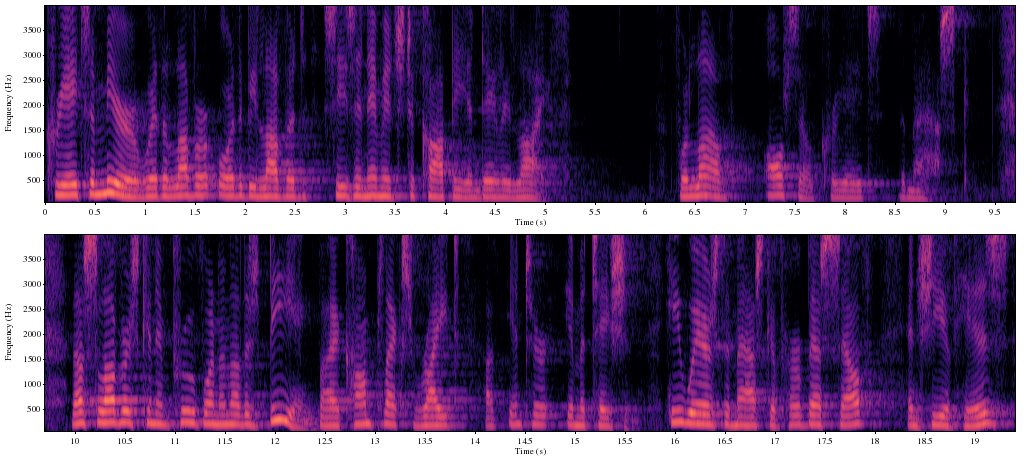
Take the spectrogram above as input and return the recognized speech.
creates a mirror where the lover or the beloved sees an image to copy in daily life. For love also creates the mask. Thus, lovers can improve one another's being by a complex rite of inter imitation. He wears the mask of her best self, and she of his,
